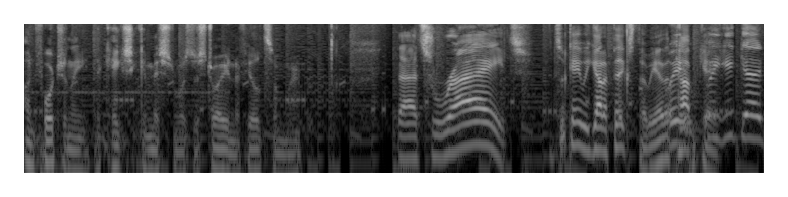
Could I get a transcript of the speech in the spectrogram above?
Unfortunately, the cake she commissioned was destroyed in a field somewhere. that's right. It's okay, we got it fixed though. We have the Wait, top wait, cake. you got-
